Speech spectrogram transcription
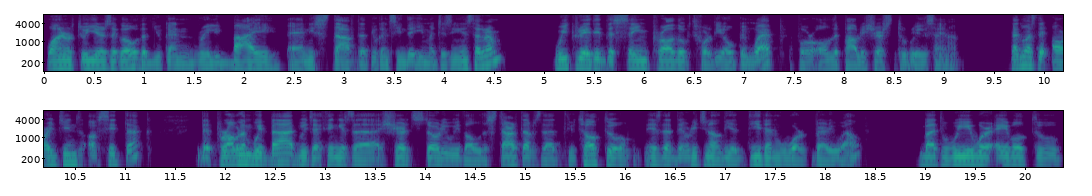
one or two years ago, that you can really buy any stuff that you can see in the images in Instagram. We created the same product for the open web for all the publishers to really sign up. That was the origin of SeedTag. The problem with that, which I think is a shared story with all the startups that you talk to, is that the original idea didn't work very well. But we were able to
